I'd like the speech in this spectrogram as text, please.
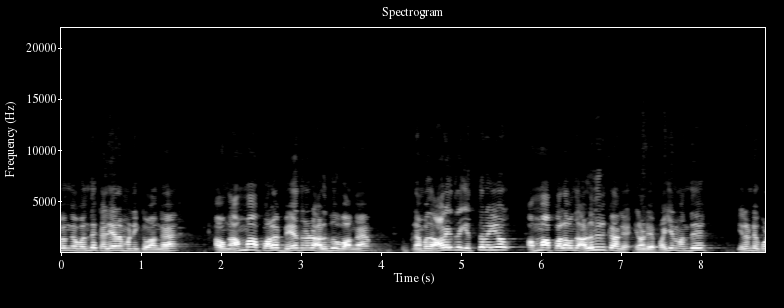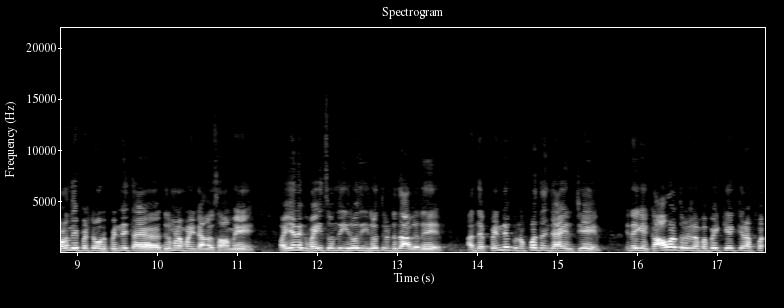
இவங்க வந்து கல்யாணம் பண்ணிக்குவாங்க. அவங்க அம்மா அப்பால வேதனையோட அழுதுவாங்க. நமது ஆலயத்தில் எத்தனையோ அம்மா அப்பாலாம் வந்து அழுதுருக்காங்க. என்னுடைய பையன் வந்து இரண்டு குழந்தை பெற்ற ஒரு பெண்ணை த திருமணம் பண்ணிட்டாங்க சாமி. பையனுக்கு வயசு வந்து இருபது இருபத்தி ரெண்டு தான் ஆகுது. அந்த பெண்ணுக்கு முப்பத்தஞ்சு ஆயிடுச்சு இன்னைக்கு காவல்துறையில் நம்ம போய் கேட்குறப்ப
